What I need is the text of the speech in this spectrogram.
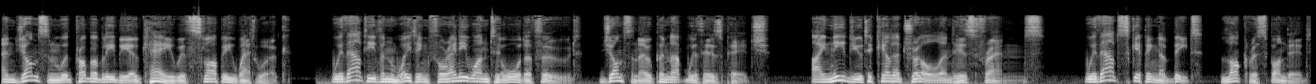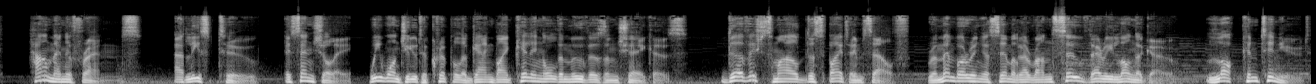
and Johnson would probably be okay with sloppy wet work. Without even waiting for anyone to order food, Johnson opened up with his pitch. I need you to kill a troll and his friends. Without skipping a beat, Locke responded. How many friends? At least two. Essentially, we want you to cripple a gang by killing all the movers and shakers. Dervish smiled despite himself, remembering a similar run so very long ago. Locke continued.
